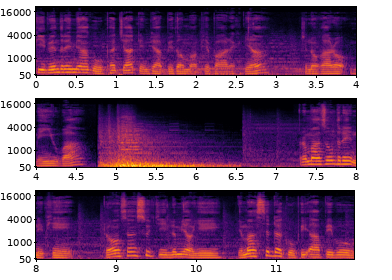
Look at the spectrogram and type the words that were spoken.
ပြည်တွင်းသတင်းများကိုဖတ်ကြားတင်ပြပေးတော့မှာဖြစ်ပါတယ်ခင်ဗျာကျွန်တော်ကတော့မင်းယူပါပထမဆုံးသတင်းအနေဖြင့်ဒေါအောင်ဆန်းစုကြည်လွတ်မြောက်ရေးမြန်မာစစ်တပ်ကိုဖိအားပေးဖို့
